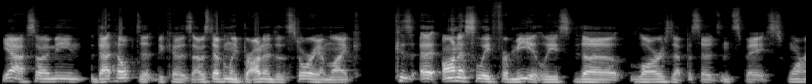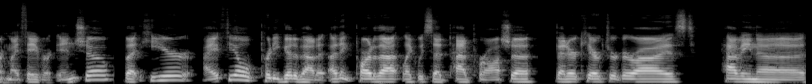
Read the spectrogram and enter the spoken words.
Yeah, so I mean that helped it because I was definitely brought into the story. I'm like, because uh, honestly, for me at least, the Lars episodes in space weren't my favorite in show, but here I feel pretty good about it. I think part of that, like we said, Padparadscha better characterized, having a uh,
